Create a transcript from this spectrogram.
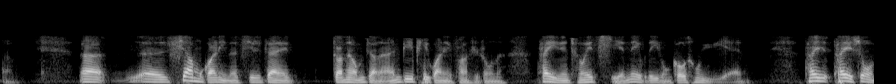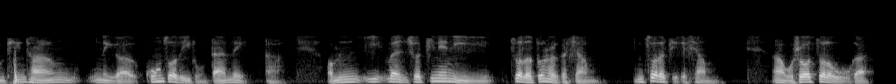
啊。”那呃，项目管理呢，其实在刚才我们讲的 MBP 管理方式中呢，它已经成为企业内部的一种沟通语言，它也它也是我们平常那个工作的一种单位啊。我们一问说：“今年你做了多少个项目？你做了几个项目？”啊，我说做了五个。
